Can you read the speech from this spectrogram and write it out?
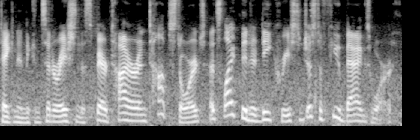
Taking into consideration the spare tire and top storage, that's likely to decrease to just a few bags worth.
